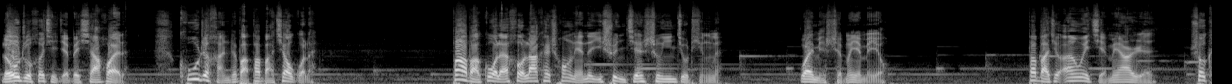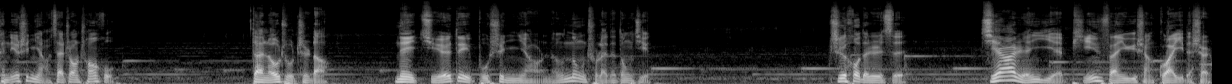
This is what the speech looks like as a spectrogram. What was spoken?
楼主和姐姐被吓坏了，哭着喊着把爸爸叫过来。爸爸过来后拉开窗帘的一瞬间，声音就停了，外面什么也没有。爸爸就安慰姐妹二人说：“肯定是鸟在撞窗户。”但楼主知道，那绝对不是鸟能弄出来的动静。之后的日子，家人也频繁遇上怪异的事儿。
